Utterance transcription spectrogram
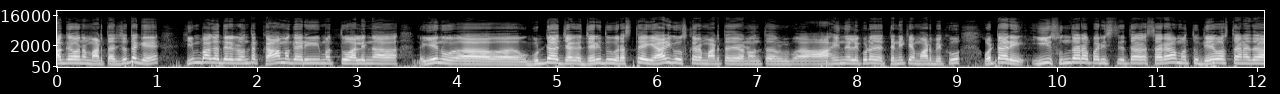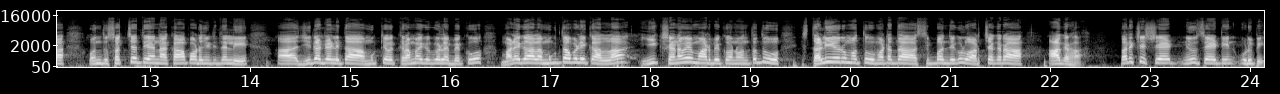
ಆಗ್ರಹವನ್ನು ಮಾಡ್ತಾರೆ. ಜೊತೆಗೆ ಹಿಂಭಾಗದಲ್ಲಿರುವಂಥ ಕಾಮಗಾರಿ ಮತ್ತು ಅಲ್ಲಿನ ಏನು ಗುಡ್ಡ ಜರಿದು ರಸ್ತೆ ಯಾರಿಗೋಸ್ಕರ ಮಾಡ್ತಾರೆ ಅನ್ನುವಂಥ ಆ ಹಿನ್ನೆಲೆ ಕೂಡ ತನಿಖೆ ಮಾಡಬೇಕು. ಒಟ್ಟಾರೆ ಈ ಸುಂದರ ಪರಿಸ್ಥಿತಿ ಸರ ಮತ್ತು ದೇವಸ್ಥಾನದ ಒಂದು ಸ್ವಚ್ಛತೆಯನ್ನು ಕಾಪಾಡುವ ನಿಟ್ಟಿನಲ್ಲಿ ಜಿಲ್ಲಾಡಳಿತ ಮುಖ್ಯ ಕ್ರಮ ಕೈಗೊಳ್ಳಬೇಕು. ಮಳೆಗಾಲ ಮುಗ್ದ ಬಳಿಕ ಅಲ್ಲ, ಈ ಕ್ಷಣವೇ ಮಾಡಬೇಕು ಅನ್ನುವಂಥದ್ದು ಸ್ಥಳೀಯರು ಮತ್ತು ಮಠದ ಸಿಬ್ಬಂದಿಗಳು ಅರ್ಚಕರ ಆಗ್ರಹ. ಪರೀಕ್ಷೆ ಶೇಟ್ ನ್ಯೂಸ್ ಏಯ್ಟೀನ್ ಉಡುಪಿ.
